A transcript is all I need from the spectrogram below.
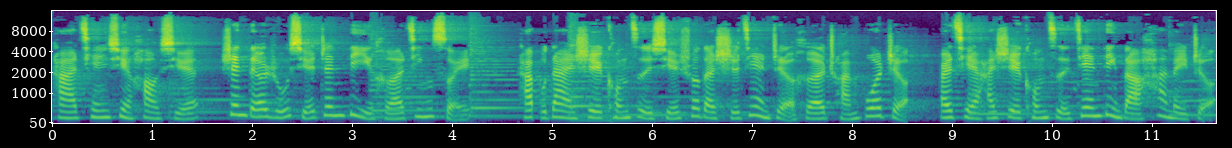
他谦逊好学，深得儒学真谛和精髓。他不但是孔子学说的实践者和传播者，而且还是孔子坚定的捍卫者。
